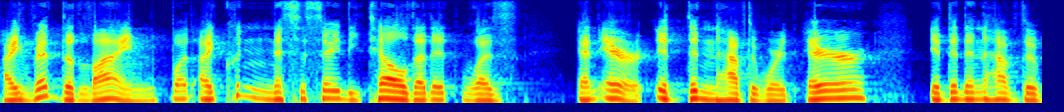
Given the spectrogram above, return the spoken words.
i read the line but i couldn't necessarily tell that it was an error it didn't have the word error it didn't have the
